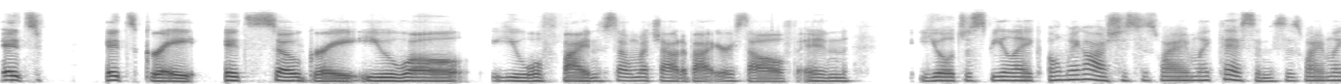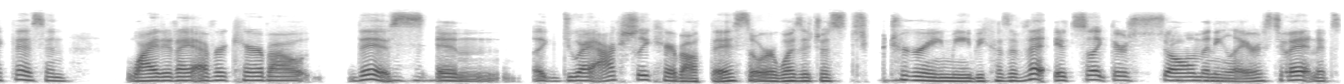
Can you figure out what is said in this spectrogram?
it's it's great. It's so great. Mhm. you will you will find so much out about yourself and you'll just be like oh my gosh this is why i'm like this and this is why i'm like this. And why did i ever care about this Mhm. and like do i actually care about this or was it just triggering me because of that it's like there's so many Mhm. layers to it and it's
